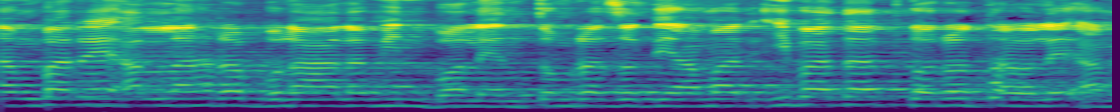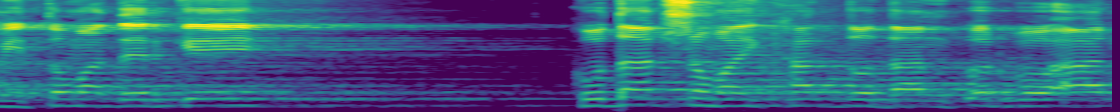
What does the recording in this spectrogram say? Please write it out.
নম্বরে আল্লাহ রব্বুল আলমিন বলেন, তোমরা যদি আমার ইবাদাত করো, তাহলে আমি তোমাদেরকে কোদার সময় খাদ্য দান করব আর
